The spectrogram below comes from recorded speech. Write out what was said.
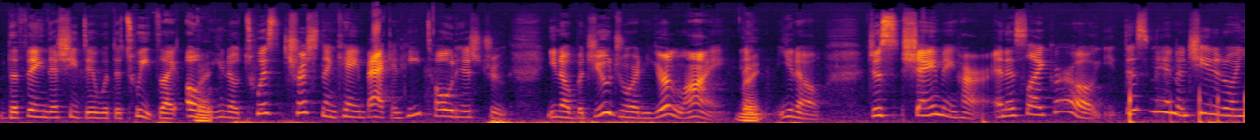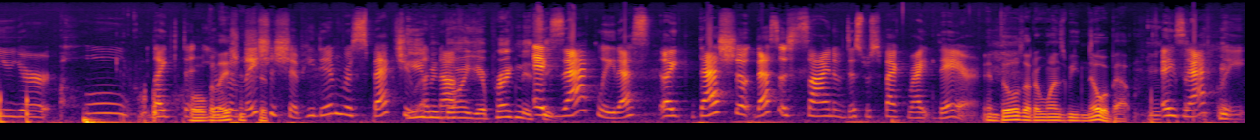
the thing that she did with the tweets like oh Right. you know twist Tristan came back and he told his truth you know but you Jordyn you're lying Right. and, you know just shaming her and it's like girl this man done cheated on you your whole like the, Whole your relationship. relationship he didn't respect you Even enough during your pregnancy. exactly that's like that's show, that's a sign of disrespect right there And those are the ones we know about. Mm. exactly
